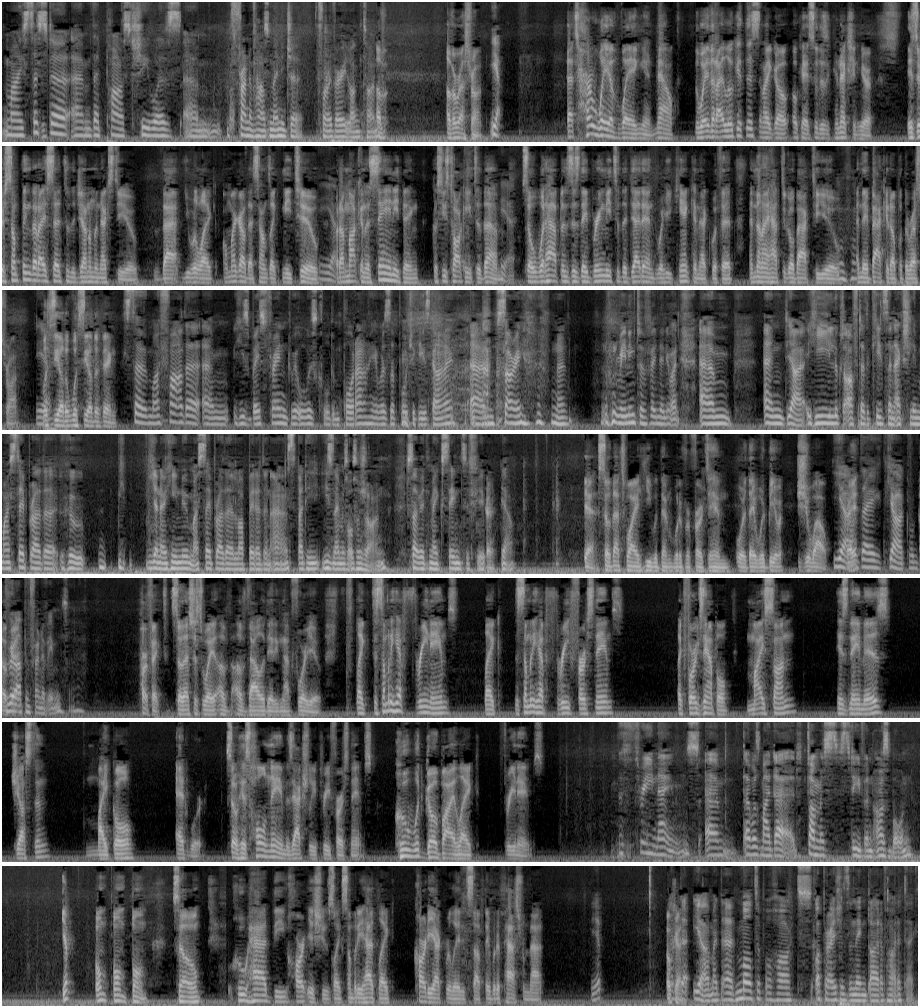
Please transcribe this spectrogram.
My sister um, that passed, she was um, front of house manager for a very long time. Of- of a restaurant. yeah. That's her way of weighing in. Now, the way that I look at this and I go, okay, so there's a connection here. Is there something that I said to the gentleman next to you that you were like, oh my God, that sounds like me too? Yeah. But I'm not going to say anything because he's talking to them. Yeah. So what happens is they bring me to the dead end where he can't connect with it. And then I have to go back to you and they back it up with the restaurant. Mm-hmm. Yeah. What's the other, what's the other thing? So my father, um, his best friend, we always called him Pora. He was a Portuguese guy. Um, sorry, no, not meaning to offend anyone. Um, and yeah, he looked after the kids. And actually, my stepbrother, who, you know, he knew my stepbrother a lot better than us, but he, his name is also Jean. So it makes sense if you, Okay. yeah, Yeah. So that's why he would then would have referred to him or they would be Joao. yeah, Right? they yeah grew Okay. up in front of him. So. Perfect. So that's just a way of, of validating that for you. Like, does somebody have three names? Like, does somebody have three first names? Like, for example, my son, his name is Justin Michael Edward. So his whole name is actually three first names. Who would go by like three names? The three names. Um, that was my dad, Thomas Stephen Osborne. Yep. Boom, boom, boom. So who had the heart issues? Like somebody had like cardiac related stuff. They would have passed from that. Yep. My Okay. da- yeah, my dad multiple heart operations and then died of heart attack.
